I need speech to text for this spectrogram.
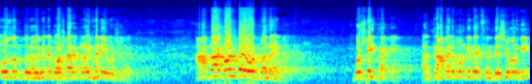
ওজন করে ওইখানে বসা রাখলে ওইখানেই বসে থাকে। আধা ঘন্টায় উঠবে না এটা। বসেই থাকে। আর গ্রামের মুরগি দেখছেন, দেশি মুরগি?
